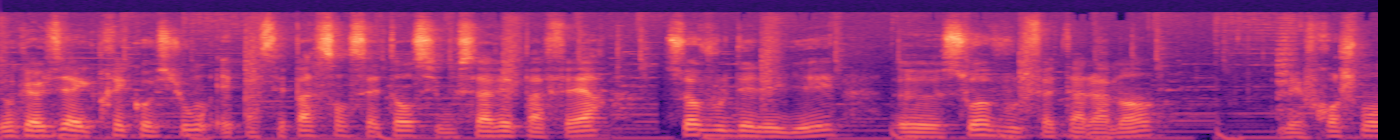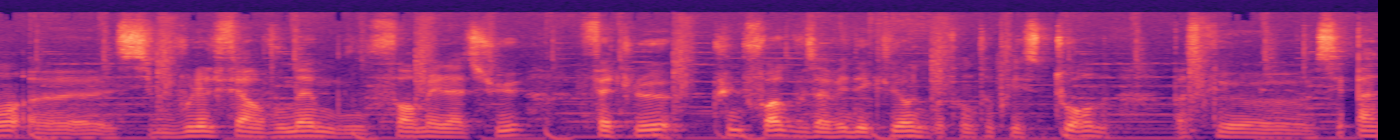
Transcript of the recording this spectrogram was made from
Donc à avec précaution et passez pas 107 ans si vous savez pas faire, soit vous le déléguez, euh, soit vous le faites à la main. Mais franchement, euh, si vous voulez le faire vous-même, vous vous formez là-dessus, faites-le qu'une fois que vous avez des clients et que votre entreprise tourne, parce que c'est pas,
